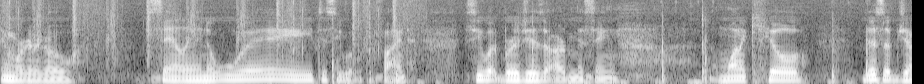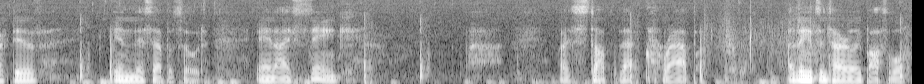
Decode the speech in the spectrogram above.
and we're gonna go sailing away to see what we can find. See what bridges are missing. Want to kill this objective in this episode. And I think if I stop that crap, I think it's entirely possible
